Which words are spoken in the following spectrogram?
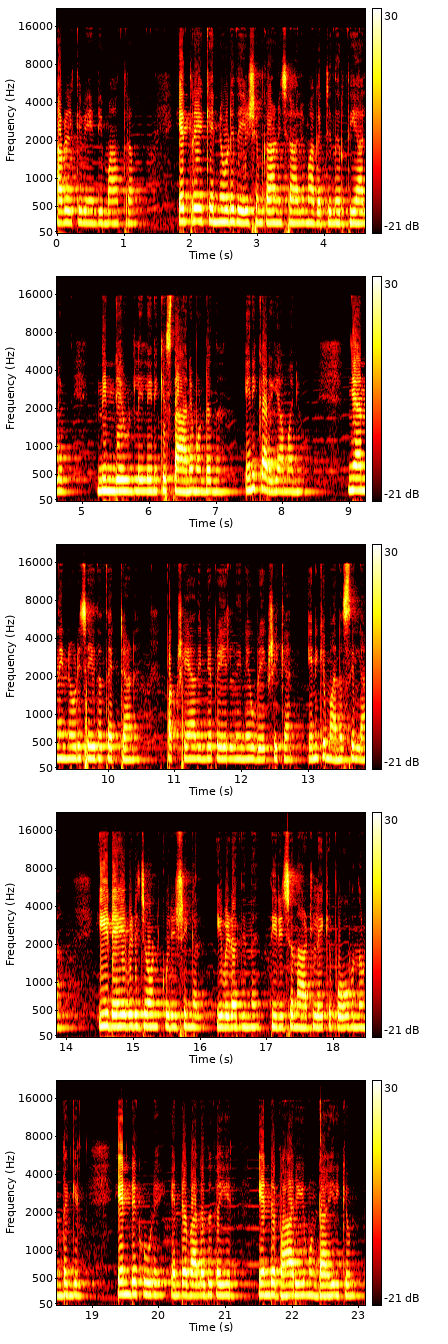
അവൾക്ക് വേണ്ടി മാത്രം. എത്രയൊക്കെ എന്നോട് ദേഷ്യം കാണിച്ചാലും അകറ്റി നിർത്തിയാലും നിന്റെ ഉള്ളിൽ എനിക്ക് സ്ഥാനമുണ്ടെന്ന് എനിക്കറിയാം മനു. ഞാൻ നിന്നോട് ചെയ്ത തെറ്റാണ്. പക്ഷേ അതിന്റെ പേരിൽ നിന്നെ ഉപേക്ഷിക്കാൻ എനിക്ക് മനസ്സില്ല. ഈ ഡേവിഡ് ജോൺ കുരിശിങ്ങൽ ഇവിടെ നിന്ന് തിരിച്ചു നാട്ടിലേക്ക് പോകുന്നുണ്ടെങ്കിൽ എന്റെ കൂടെ എന്റെ വലതു കൈയിൽ എന്റെ ഭാര്യയും ഉണ്ടായിരിക്കും.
